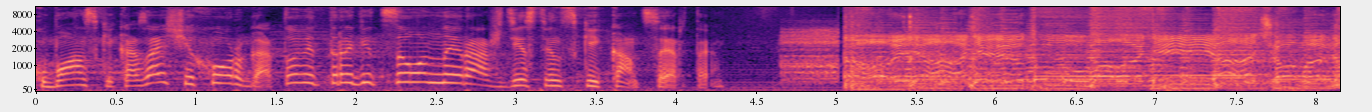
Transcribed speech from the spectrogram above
Кубанский казачий хор готовит традиционные рождественские концерты. Я не думал ни о чем,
